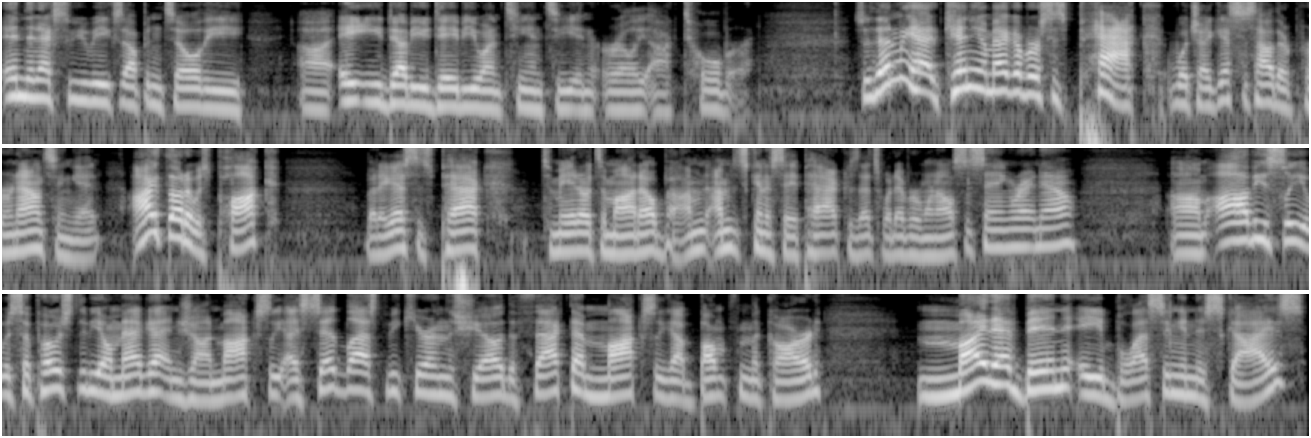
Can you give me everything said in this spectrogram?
in the next few weeks up until the uh, AEW debut on TNT in early October. So then we had Kenny Omega versus Pac, which I guess is how they're pronouncing it. I thought it was Pac, but I guess it's Pac, tomato, tomato. But I'm, I'm just going to say Pac because that's what everyone else is saying right now. Um, obviously, it was supposed to be Omega and John Moxley. I said last week here on the show the fact that Moxley got bumped from the card might have been a blessing in disguise,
